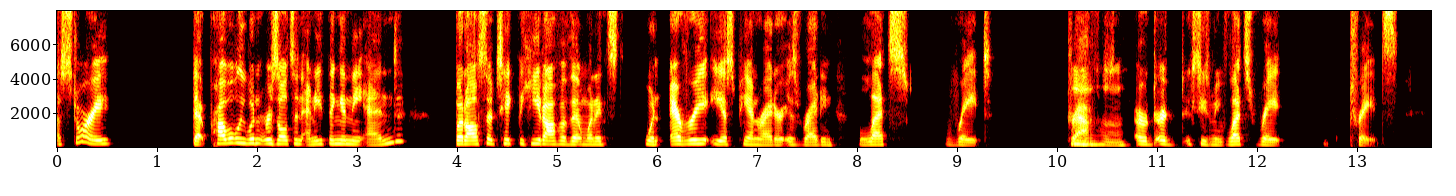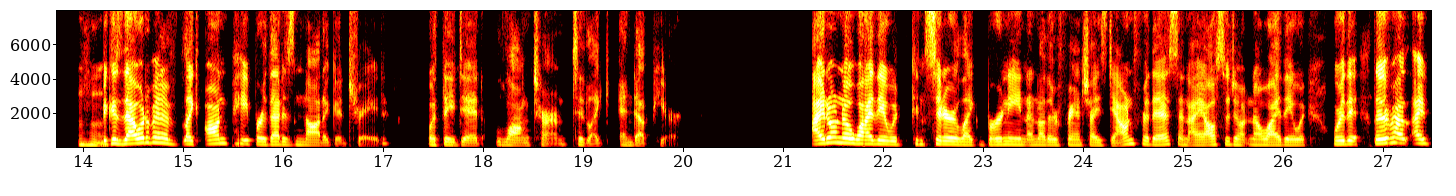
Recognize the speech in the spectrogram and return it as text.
a story that probably wouldn't result in anything in the end, but also take the heat off of them when it's when every ESPN writer is writing, let's rate draft Mm-hmm. or, or excuse me, let's rate trades. Mhm. Because that would have been a, like on paper, that is not a good trade, what they did long term to like end up here. I don't know why they would consider like burning another franchise down for this, and I also don't know why they would. Where the, the other part- I,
